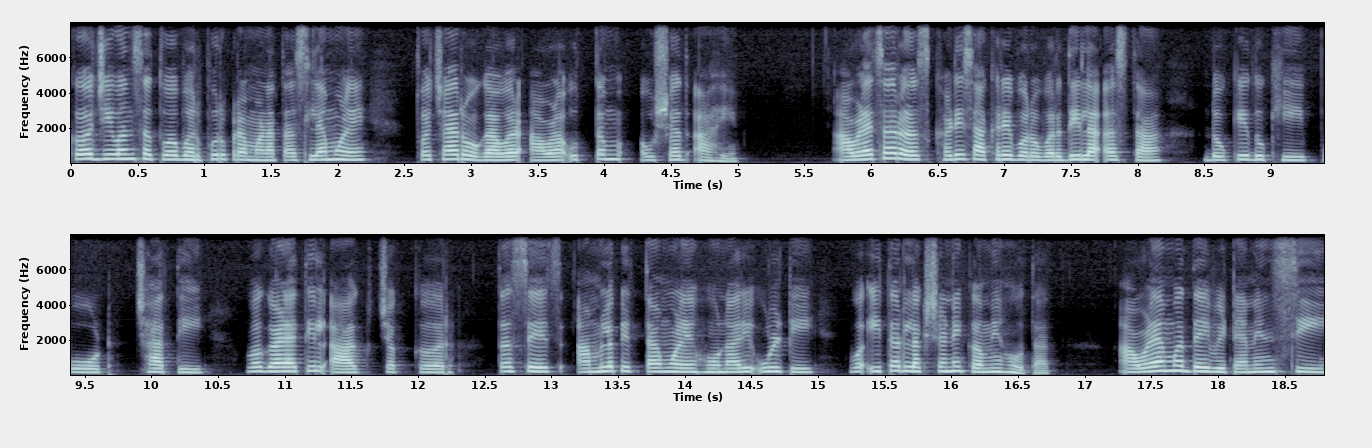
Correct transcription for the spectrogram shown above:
क जीवनसत्व भरपूर प्रमाणात असल्यामुळे त्वचा रोगावर आवळा उत्तम औषध आहे. आवळ्याचा रस खडी साखरेबरोबर दिला असता डोकेदुखी पोट छाती व गळ्यातील आग चक्कर तसेच आम्लपित्तामुळे होणारी उलटी व इतर लक्षणे कमी होतात. आवळ्यामध्ये व्हिटॅमिन सी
